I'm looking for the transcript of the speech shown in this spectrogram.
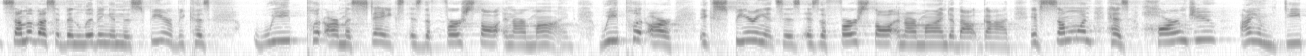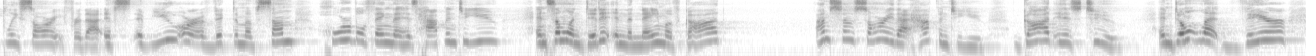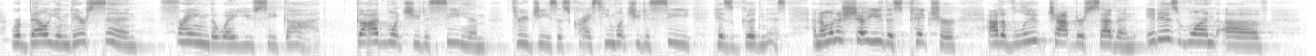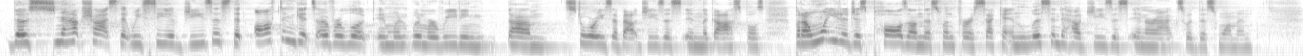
Some of us have been living in this fear because we put our mistakes as the first thought in our mind. We put our experiences as the first thought in our mind about God. If someone has harmed you, I am deeply sorry for that. If, if you are a victim of some horrible thing that has happened to you and someone did it in the name of God, I'm so sorry that happened to you. God is too. And don't let their rebellion, their sin, frame the way you see God. God wants you to see him through Jesus Christ. He wants you to see his goodness. And I want to show you this picture out of Luke chapter 7. It is one of those snapshots that we see of Jesus that often gets overlooked in when, when we're reading um, stories about Jesus in the Gospels. But I want you to just pause on this one for a second and listen to how Jesus interacts with this woman.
